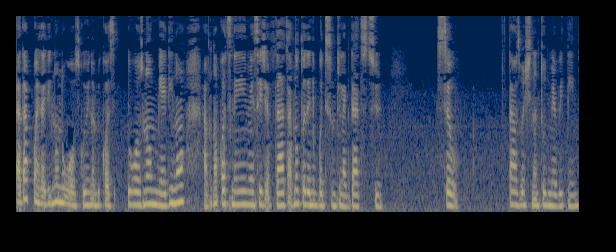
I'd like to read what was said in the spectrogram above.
at that point I did not know what was going on because it was not me. I did not I've not gotten any message of that. I've not told anybody something like that too. So that was when she told me everything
